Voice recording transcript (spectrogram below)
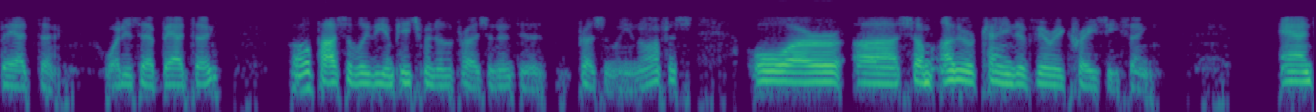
bad thing. What is that bad thing? Well, possibly the impeachment of the president uh, presently in office, or uh, some other kind of very crazy thing. And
